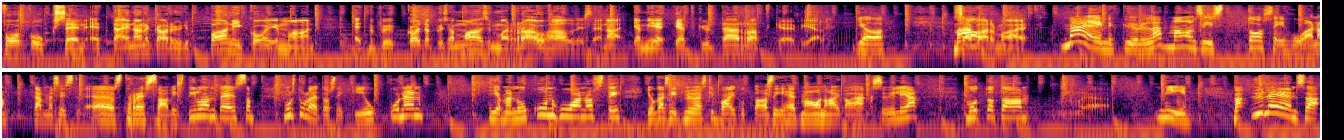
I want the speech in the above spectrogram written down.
fokuksen, että en ainakaan ryhdy panikoimaan. Että mä py- koitan pysyä mahdollisimman rauhallisena ja miettiä, että kyllä tää ratkee vielä. Joo. Mä, Sä varmaan et. Mä en kyllä. Mä oon siis tosi huono tämmöisissä äh, stressaavissa tilanteissa. Musta tulee tosi kiukkunen. Ja mä nukun huonosti, joka sitten myöskin vaikuttaa siihen, että mä oon aika äksyilijä. Mutta tota, äh, niin. Mä yleensä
